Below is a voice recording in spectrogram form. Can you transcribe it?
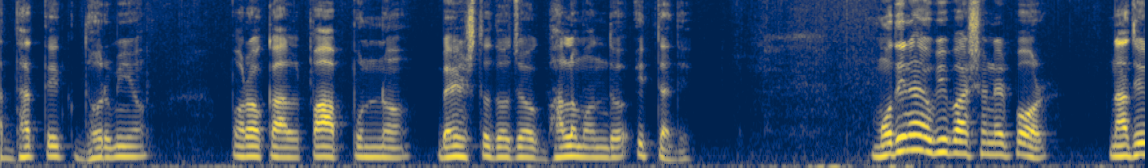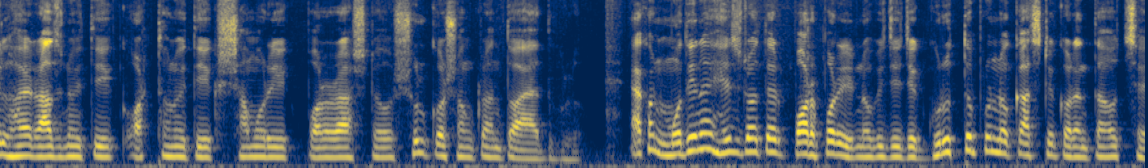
আধ্যাত্মিক, ধর্মীয় পরকাল, পাপ, পুণ্য বেহেস্ত দোজক, ভালো, মন্দ ইত্যাদি। মদিনায় অভিবাসনের পর নাজিল হয় রাজনৈতিক, অর্থনৈতিক, সামরিক, পররাষ্ট্র, শুল্ক সংক্রান্ত আয়াতগুলো। এখন মদিনায় হিজরতের পরপরই নবীজি যে গুরুত্বপূর্ণ কাজটি করেন তা হচ্ছে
